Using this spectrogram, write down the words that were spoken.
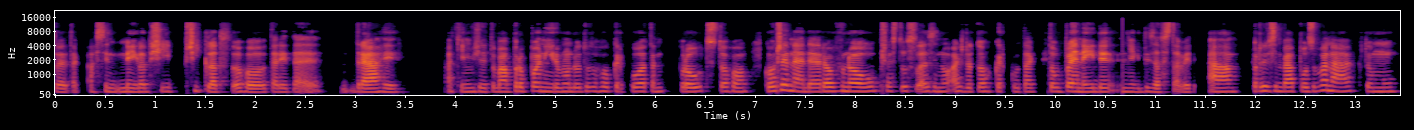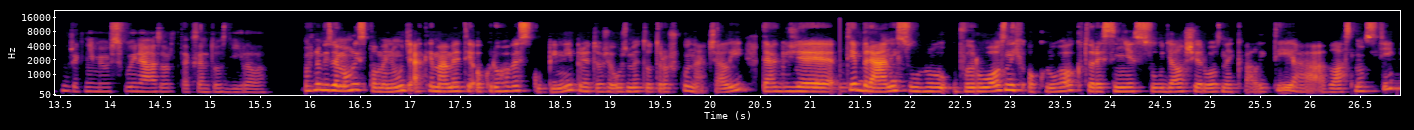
To je tak asi nejlepší příklad toho, tady té dráhy a tím, že to má propojený rovnou do toho krku a ten proud z toho kořené jde rovnou přes tu slezinu až do toho krku, tak to úplně nejde někdy zastavit. A protože jsem byla pozvaná k tomu, řekni mi svůj názor, tak jsem to sdílela. Možno by sme mohli spomenúť, aké máme tie okruhové skupiny, pretože už sme to trošku načali. Takže tie brány sú v, rôznych okruhoch, ktoré si nesú ďalšie rôzne kvality a vlastnosti.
